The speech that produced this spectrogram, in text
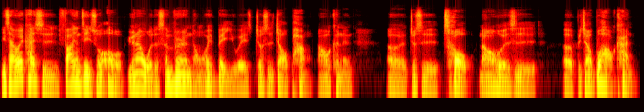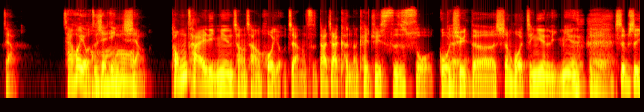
你才会开始发现自己说，哦，原来我的身份认同会被以为就是叫胖，然后可能。呃，就是臭，然后或者是呃比较不好看，这样才会有这些印象。哦，同才里面常常会有这样子，大家可能可以去思索过去的生活经验里面，对，是不是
